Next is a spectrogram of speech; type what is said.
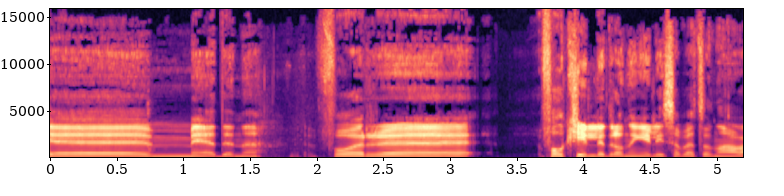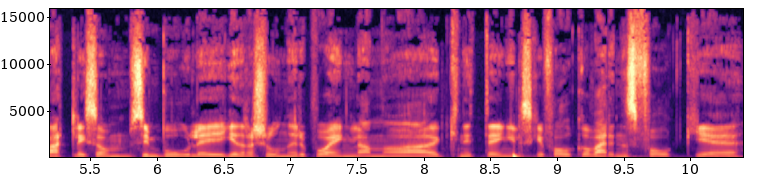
uh, mediene. For folk hyller dronning Elisabeth. Hun har vært liksom symbolet i generasjoner på England og knyttet engelske folk og verdens folk eh,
